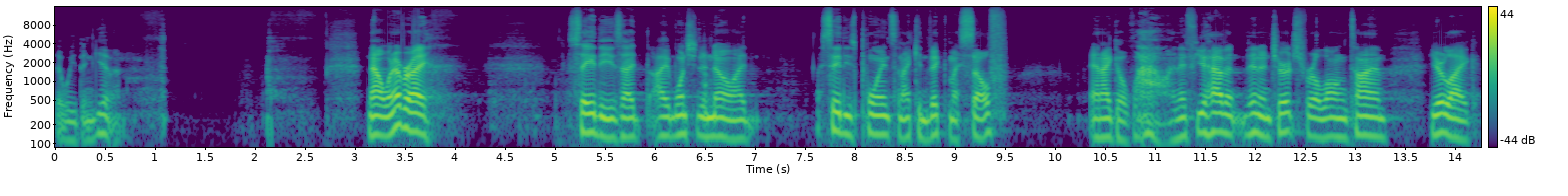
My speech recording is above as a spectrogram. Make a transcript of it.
that we've been given. Now, whenever I say these, I, I want you to know I, I say these points and I convict myself. And I go, wow. And if you haven't been in church for a long time, you're like,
